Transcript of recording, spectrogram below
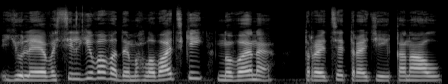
Юлія Васильєва, Вадим Гловацький. Новини 33 канал.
